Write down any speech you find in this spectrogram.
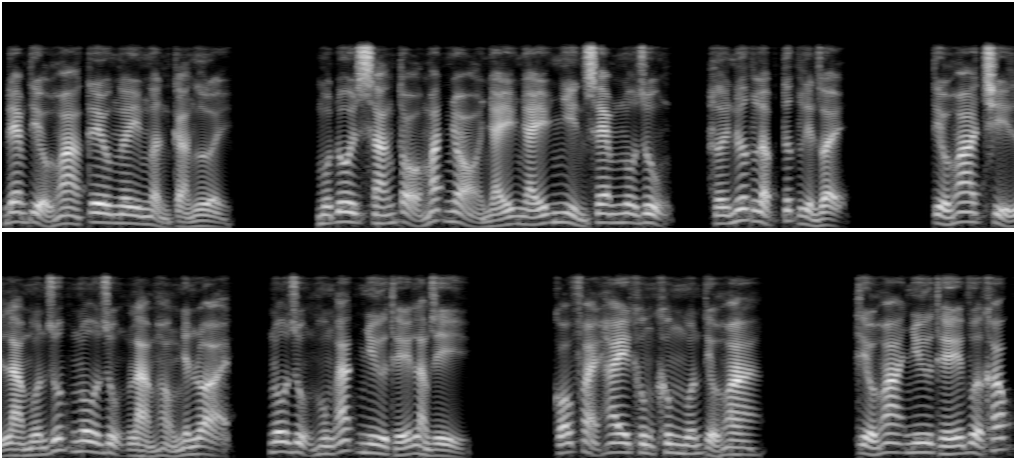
đem tiểu hoa kêu ngây ngẩn cả người. Một đôi sáng tỏ mắt nhỏ nháy nháy nhìn xem ngô dụng, hơi nước lập tức liền dậy. Tiểu hoa chỉ là muốn giúp ngô dụng làm hỏng nhân loại, ngô dụng hung ác như thế làm gì? Có phải hay không không muốn tiểu hoa? Tiểu hoa như thế vừa khóc,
